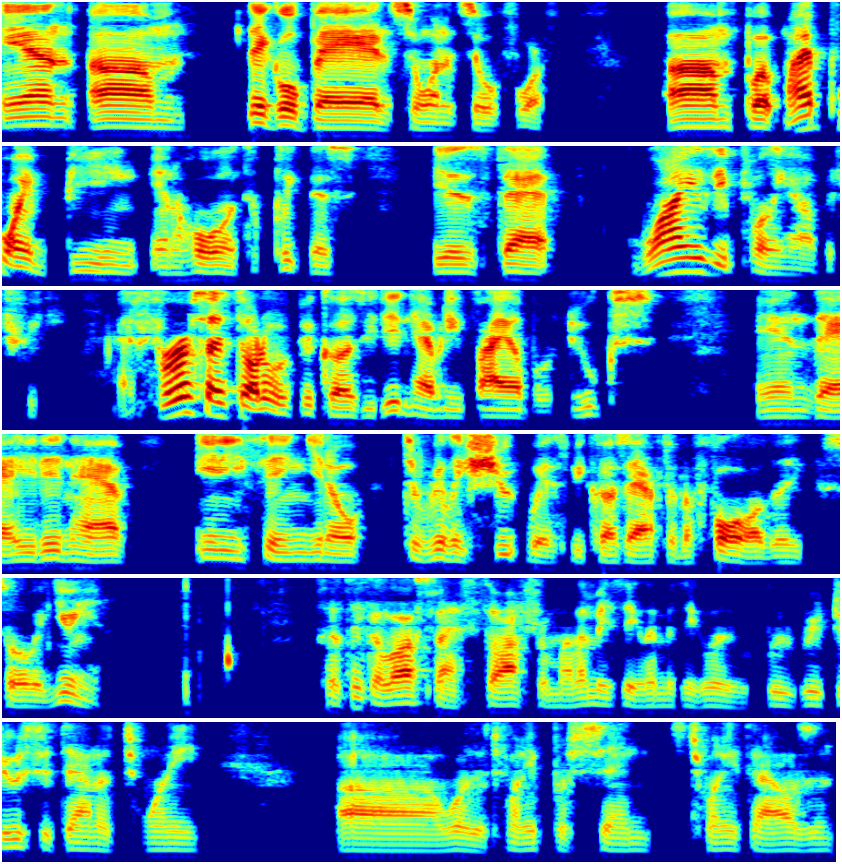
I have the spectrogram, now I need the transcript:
And um, they go bad and so on and so forth. Um, but my point being in whole and completeness is that why is he pulling out the treaty? At first, I thought it was because he didn't have any viable nukes and that he didn't have anything, you know, to really shoot with because after the fall of the Soviet Union. So I think I lost my thought for from. Let me think. Let me think. We, reduced it down to twenty. Uh, what was it? Twenty percent, twenty thousand,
